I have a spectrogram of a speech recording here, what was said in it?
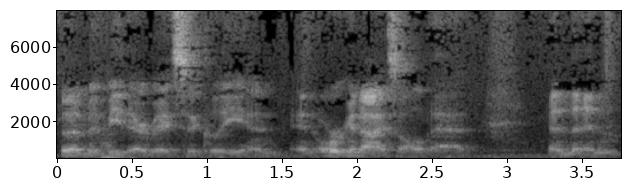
for them to be there basically and, and organize all that. And then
